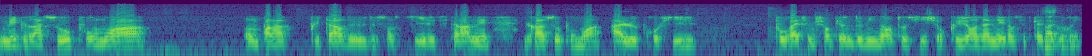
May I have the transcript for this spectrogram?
mais Grasso, pour moi, on parlera plus tard de, son style, etc. Mais Grasso, pour moi, a le profil pour être une championne dominante aussi sur plusieurs années dans cette catégorie.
